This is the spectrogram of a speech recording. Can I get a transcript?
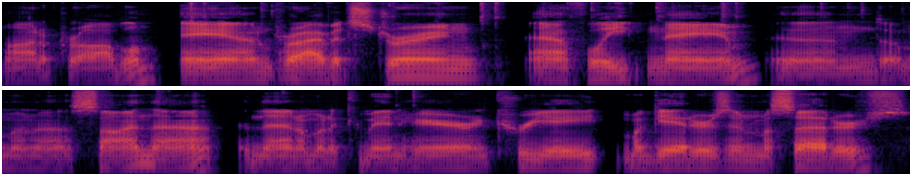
not a problem. And private string athlete name, and I'm going to assign that. And then I'm going to come in here and create my getters and my setters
